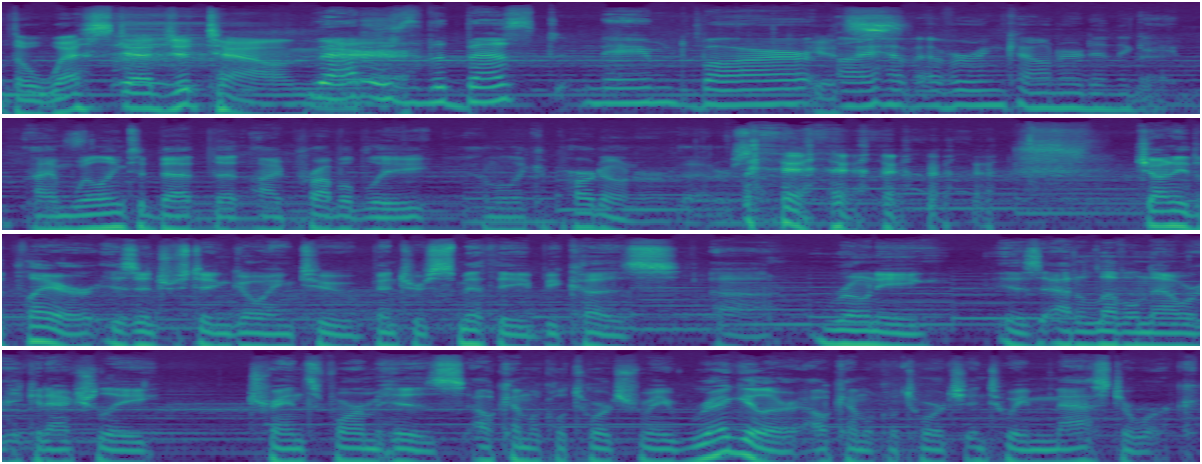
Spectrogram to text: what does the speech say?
the west edge of town. That there. is the best named bar I have ever encountered in the game. I'm willing to bet that I probably am like a part owner of that or something. Johnny the player is interested in going to Binter's Smithy because uh, Roni is at a level now where he can actually transform his alchemical torch from a regular alchemical torch into a masterwork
